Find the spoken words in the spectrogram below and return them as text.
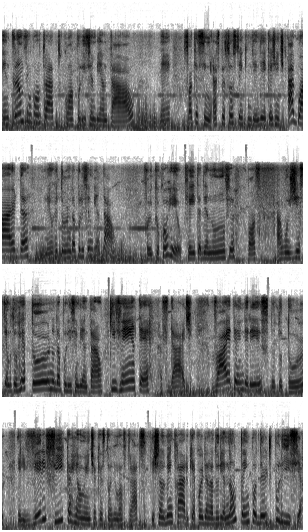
entramos em contato com a Polícia Ambiental, né? Só que assim, as pessoas têm que entender que a gente aguarda né, o retorno da Polícia Ambiental. Foi o que ocorreu. Feita a denúncia, após alguns dias temos o retorno da Polícia Ambiental, que vem até a cidade, vai até o endereço do tutor, ele verifica realmente a questão de maus tratos, deixando bem claro que a coordenadoria não tem poder de polícia.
